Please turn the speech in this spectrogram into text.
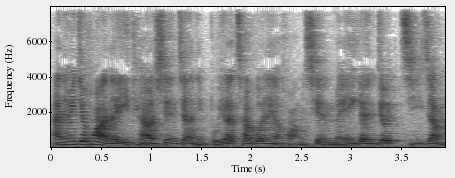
啊，那边就画了一条线，叫你不要超过那个黄线，每一个人就挤这样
